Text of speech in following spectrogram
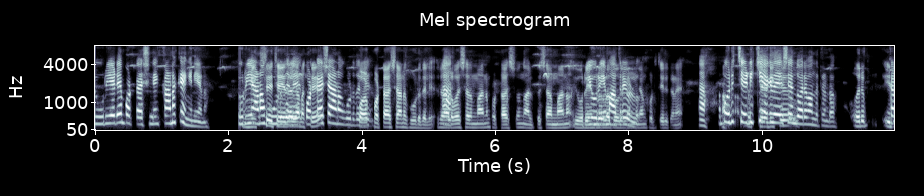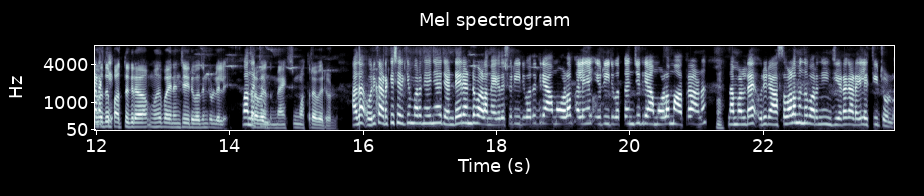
യൂറിയയുടെയും പൊട്ടാഷിന്റെയും കണക്ക് എങ്ങനെയാണ്? യൂറിയ ആണോ Mix ചെയ്ത കൂടുതൽ പൊട്ടാഷാണോ പൊട്ടാഷ് കൂടുതൽ പൊട്ടാഷാണ് കൂടുതൽ ഒരു. അറുപത് ശതമാനം പൊട്ടാഷ്യവും നാല്പത് ശതമാനം യൂറിയ യൂറിയ മാത്രമേ ഉള്ളൂ. ഞാൻ കൊടുത്തിരിക്കണേ. അപ്പൊ ഒരു ചെടിക്ക് ഏകദേശം എന്തോരം വന്നിട്ടുണ്ടോ? ഇരുപത് കണക്ക്. പത്ത് ഗ്രാം പതിനഞ്ച് ഇരുപതിന്റെ ഉള്ളിൽ മാക്സിമം അത്ര വരുള്ളൂ. അതാ ഒരു കടക്ക് ശരിക്കും പറഞ്ഞു കഴിഞ്ഞാൽ രണ്ടേ രണ്ട് വളം ഏകദേശം ഒരു ഇരുപത് ഗ്രാമോളം അല്ലെങ്കിൽ ഒരു ഇരുപത്തഞ്ച് ഗ്രാമോളം മാത്രമാണ്. നമ്മളുടെ ഒരു രാസവളം എന്ന് പറഞ്ഞ ഇഞ്ചിയുടെ കടയിൽ എത്തിയിട്ടുള്ളൂ.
